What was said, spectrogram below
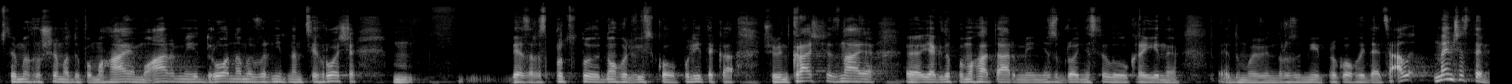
цими грошима допомагаємо армії, дронами. Верніть нам ці гроші. Я зараз процитую одного львівського політика, що він краще знає, е, як допомагати армії, ніж Збройні Сили України. Я думаю, він розуміє, про кого йдеться. Але менше з тим,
